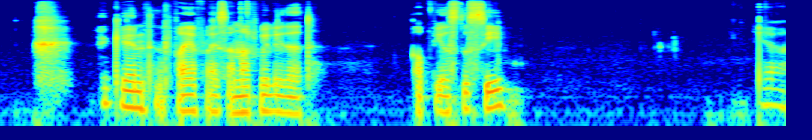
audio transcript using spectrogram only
again, the fireflies are not really that obvious to see. Yeah.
